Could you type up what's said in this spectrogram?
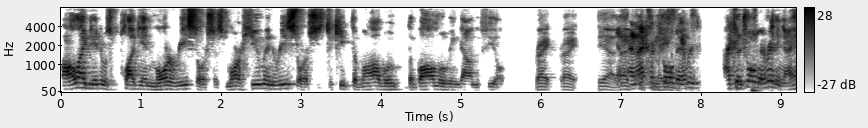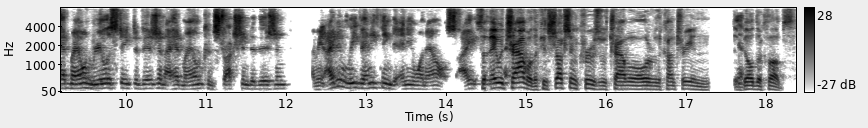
all I did was plug in more resources, more human resources to keep the ball the ball moving down the field. Right, right. Yeah, And, that- and I controlled amazing. everything. I controlled everything. I had my own real estate division. I had my own construction division. I mean, I didn't leave anything to anyone else. I So they would travel. The construction crews would travel all over the country and to Yeah. build the clubs.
